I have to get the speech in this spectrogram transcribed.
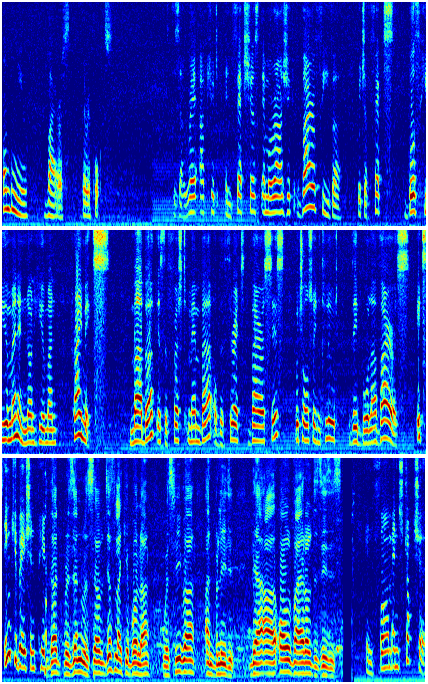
on the new virus. The reports. is a rare acute infectious hemorrhagic viral fever which affects both human and non-human primates. Marburg is the first member of the threat viruses which also include the Ebola virus. Its incubation period that present themselves just like Ebola with fever and bleeding. They are all viral diseases. in form and structure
